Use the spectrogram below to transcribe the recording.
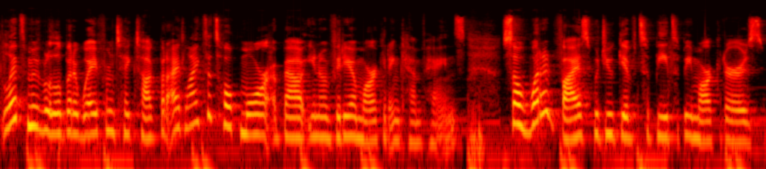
let's move a little bit away from TikTok, but I'd like to talk more about, you know, video marketing campaigns. So, what advice would you give to B2B marketers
